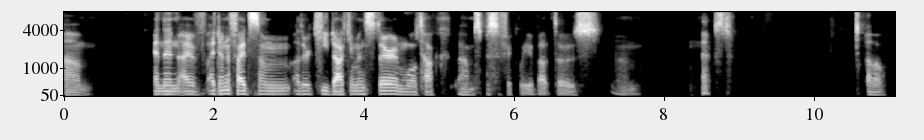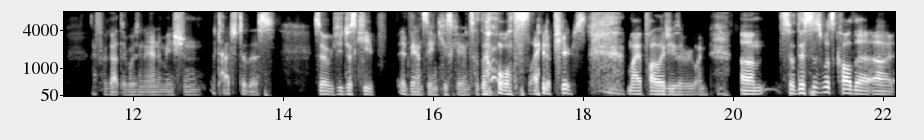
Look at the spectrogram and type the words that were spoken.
Um, and then I've identified some other key documents there and we'll talk um, specifically about those um, next. Oh, I forgot there was an animation attached to this. So if you just keep advancing Kisuke until the whole slide appears, my apologies, everyone. Um, so this is what's called a, a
